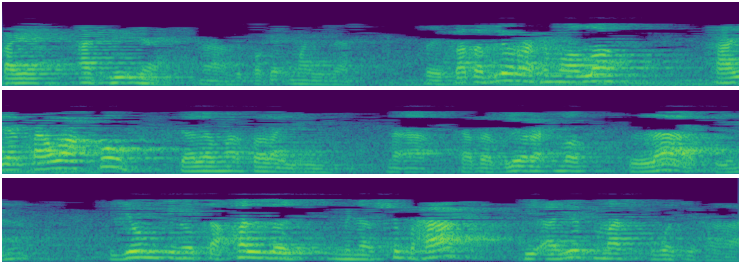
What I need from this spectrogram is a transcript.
kayak adiknya. Nah, dipakai mainan. Baik, kata beliau rahimahullah, saya tawakuf dalam masalah ini. Nah, kata beliau rahimahullah, lakin yumkinu syubha di ayat mas wajha.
